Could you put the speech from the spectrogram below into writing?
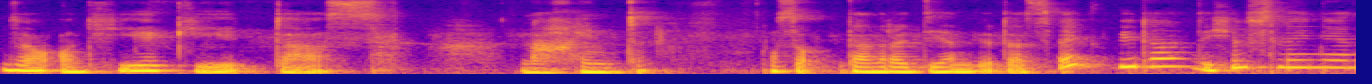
So, und hier geht das nach hinten. So, dann radieren wir das weg wieder, die Hilfslinien.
